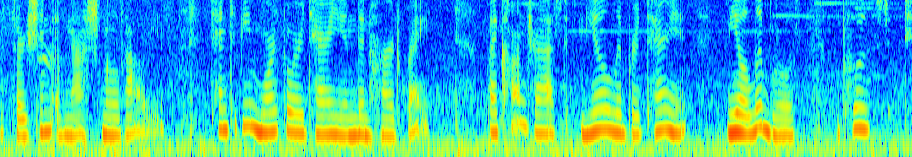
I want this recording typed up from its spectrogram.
assertion of national values, tend to be more authoritarian than hard right. By contrast, neolibertarian neoliberals opposed to,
